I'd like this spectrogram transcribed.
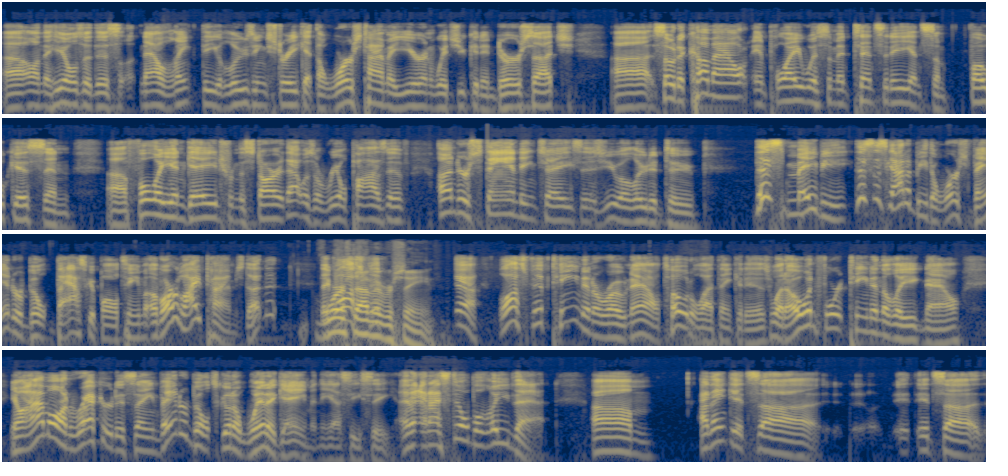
Uh, on the heels of this now lengthy losing streak at the worst time of year in which you could endure such. Uh, so to come out and play with some intensity and some focus and uh, fully engaged from the start, that was a real positive. Understanding Chase, as you alluded to, this maybe this has got to be the worst Vanderbilt basketball team of our lifetimes, doesn't it? They've worst I've 15, ever seen. Yeah, lost 15 in a row now total. I think it is what 0 and 14 in the league now. You know, I'm on record as saying Vanderbilt's going to win a game in the SEC, and, and I still believe that. Um, I think it's uh, it, it's uh,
